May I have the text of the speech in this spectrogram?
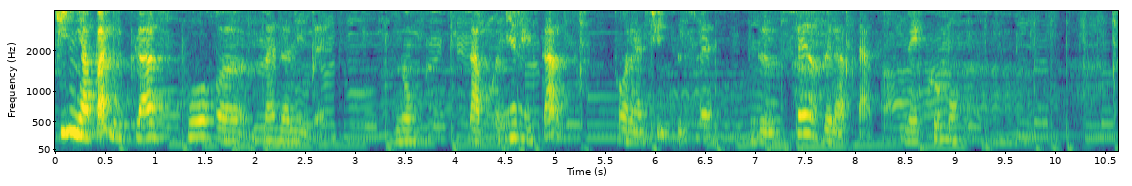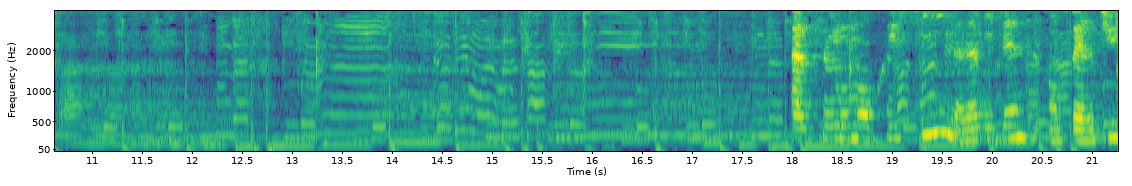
qu'il n'y a pas de place pour euh, Madame Eben. Donc, la première étape pour la suite, ce serait de faire de la place. Mais comment? À ce moment précis, Madame Iben se sent perdue,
